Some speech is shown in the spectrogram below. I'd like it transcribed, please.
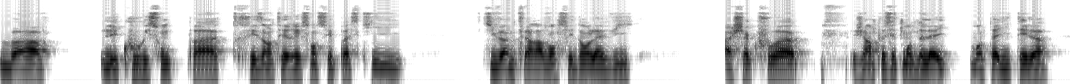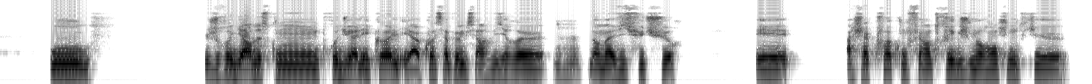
Bah, les cours, ils sont pas très intéressants. C'est pas ce qui, qui va me faire avancer dans la vie. À chaque fois, j'ai un peu cette mentali- mentalité-là où je regarde ce qu'on produit à l'école et à quoi ça peut me servir euh, Mhm. dans ma vie future. Et à chaque fois qu'on fait un truc, je me rends compte que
